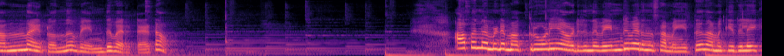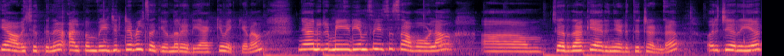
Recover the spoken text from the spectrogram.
നന്നായിട്ടൊന്ന് വെന്ത് വരട്ടെ കേട്ടോ. അപ്പം നമ്മുടെ മക്രോണി അവിടെ ഇരുന്ന് വെന്ത് വരുന്ന സമയത്ത് നമുക്ക് ഇതിലേക്ക് ആവശ്യത്തിന് അല്പം വെജിറ്റബിൾസ് ഒക്കെ ഒന്ന് റെഡിയാക്കി വെക്കണം. ഞാനൊരു മീഡിയം സൈസ് സവോള ചെറുതാക്കി അരിഞ്ഞെടുത്തിട്ടുണ്ട്. ഒരു ചെറിയ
